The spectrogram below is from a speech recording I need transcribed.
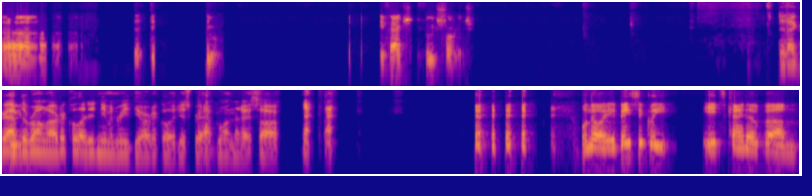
uh, that the manufactured food shortage. Did I grab the wrong article? I didn't even read the article. I just grabbed one that I saw. well, no, it basically it's kind of um,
